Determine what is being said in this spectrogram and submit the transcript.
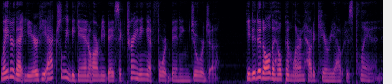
Later that year, he actually began Army basic training at Fort Benning, Georgia. He did it all to help him learn how to carry out his plan.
